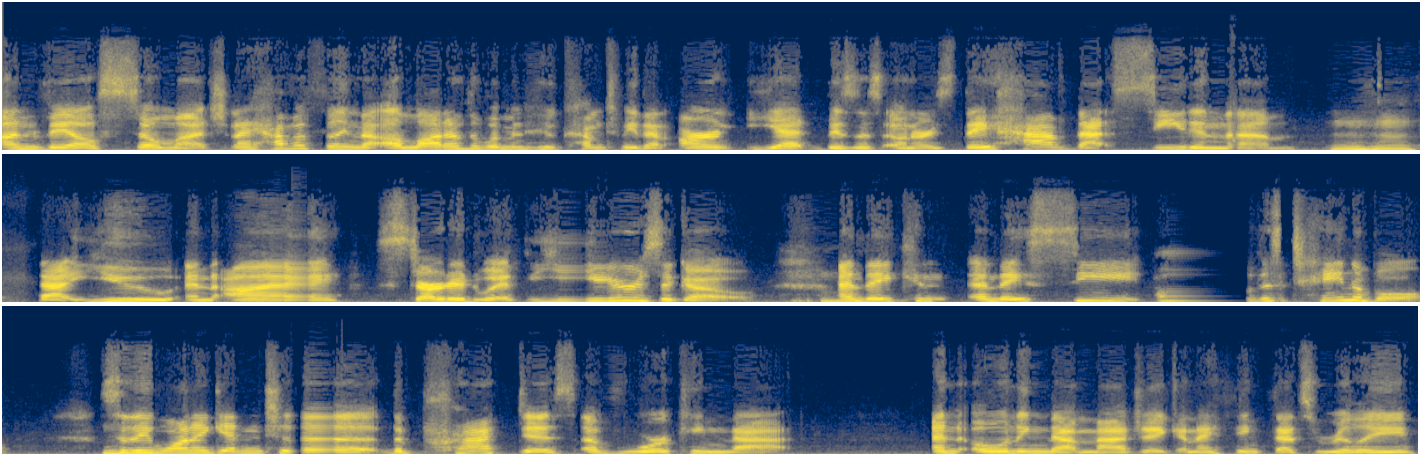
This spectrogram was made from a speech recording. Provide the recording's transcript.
unveil so much and i have a feeling that a lot of the women who come to me that aren't yet business owners they have that seed in them mm-hmm. that you and i started with years ago mm-hmm. and they can and they see oh this is attainable mm-hmm. so they mm-hmm. want to get into the the practice of working that and owning that magic and i think that's really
